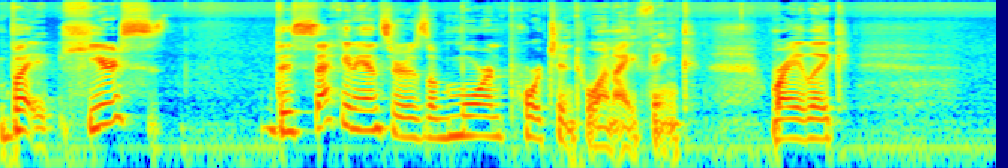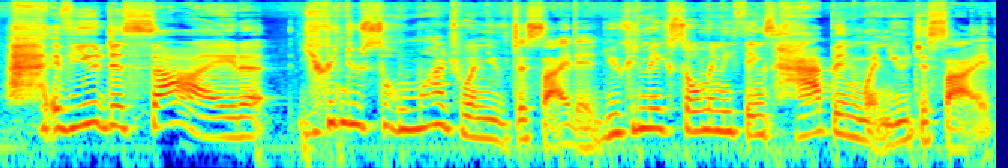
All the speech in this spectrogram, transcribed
but here's the second answer is a more important one i think right? Like if you decide, you can do so much when you've decided. You can make so many things happen when you decide.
